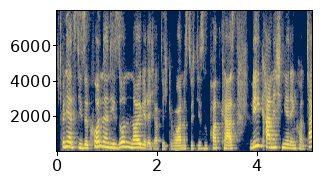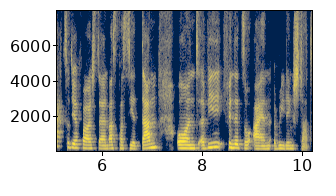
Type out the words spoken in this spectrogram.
ich bin jetzt diese Kundin, die so neugierig auf dich geworden ist durch diesen Podcast. Wie kann ich mir den Kontakt zu dir vorstellen? Was passiert dann? Und äh, wie findet so ein Reading statt?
